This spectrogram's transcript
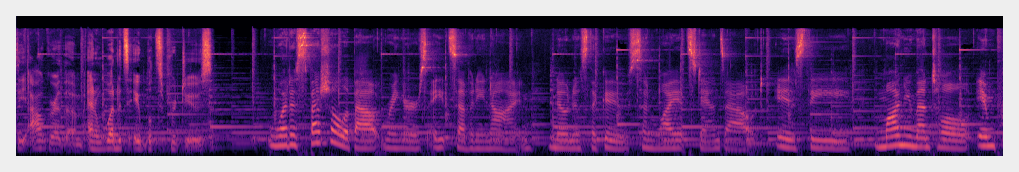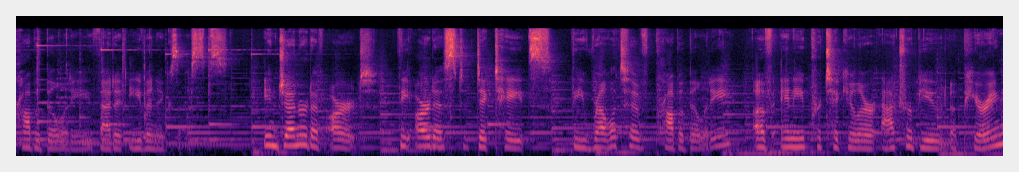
the algorithm and what it's able to produce. What is special about Ringer's 879, known as the Goose, and why it stands out is the monumental improbability that it even exists. In generative art, the artist dictates the relative probability of any particular attribute appearing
